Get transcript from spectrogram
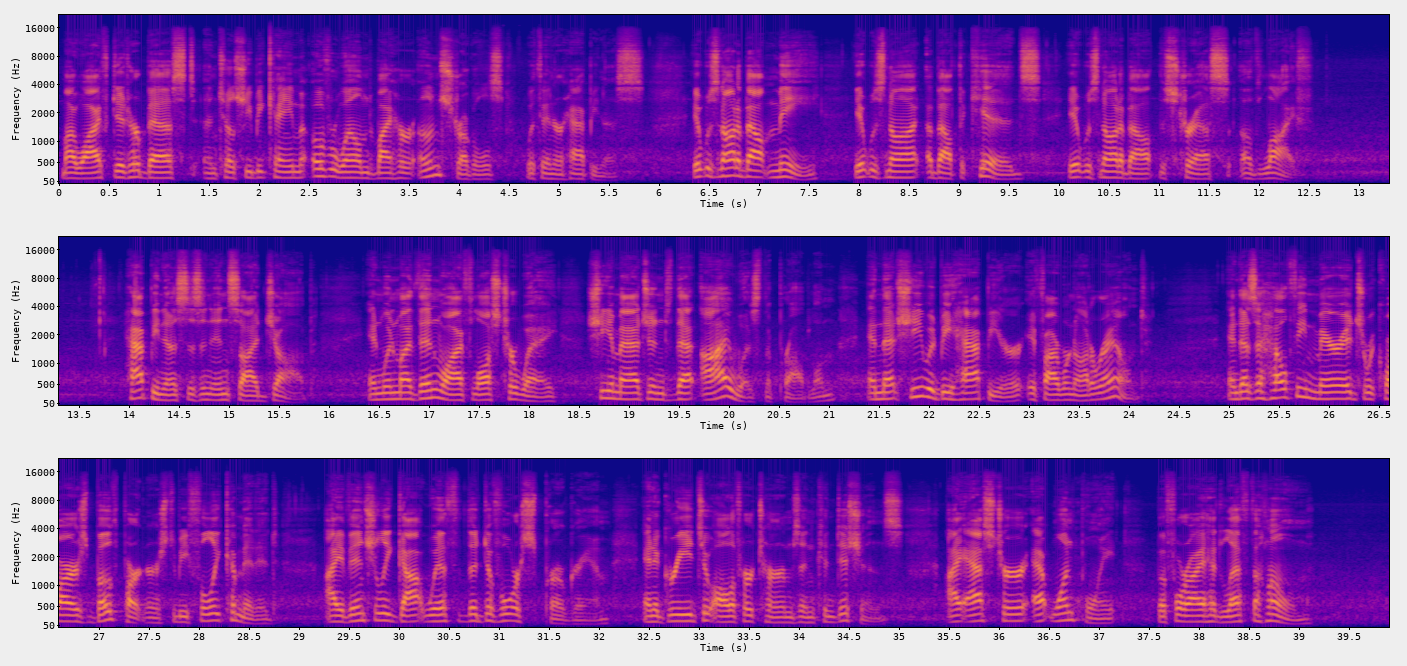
My wife did her best until she became overwhelmed by her own struggles with inner happiness. It was not about me, it was not about the kids, it was not about the stress of life. Happiness is an inside job, and when my then wife lost her way, she imagined that I was the problem and that she would be happier if I were not around. And as a healthy marriage requires both partners to be fully committed, I eventually got with the divorce program and agreed to all of her terms and conditions. I asked her at one point, before I had left the home,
